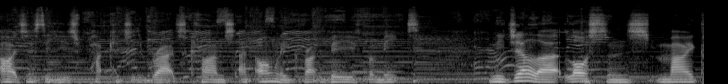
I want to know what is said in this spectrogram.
I just use packaged bread crumbs and only ground beef for meat. Nigella Lawson's Mike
